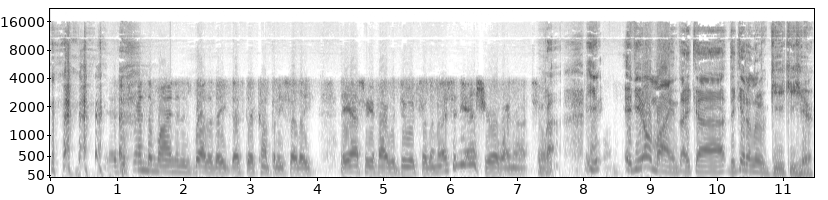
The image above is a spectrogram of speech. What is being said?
It's a friend of mine and his brother. They that's their company, so they they asked me if I would do it for them, and I said, yeah, sure, why not? So Well, you, if you don't mind, like uh, to get a little geeky here,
